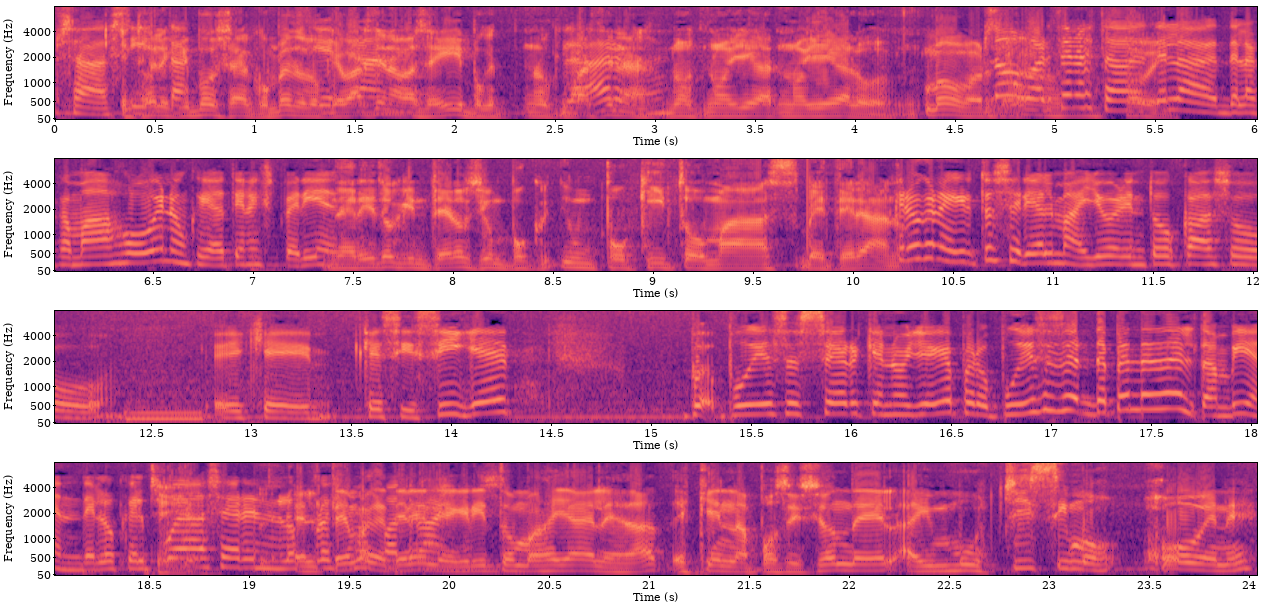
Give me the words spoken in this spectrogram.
o sea, sí Todo el está- equipo se completo. Lo que están- va a seguir, porque no, Claro. No, no llega, no llega a los. No, No, Bárcena está de la, de la camada joven, aunque ya tiene experiencia. Nerito Quintero sí un, poqu- un poquito más veterano. Creo que Negrito sería el mayor en todo caso, eh, que, que si sigue, pudiese ser que no llegue, pero pudiese ser, depende de él también, de lo que él Sí. pueda hacer en los el tema próximos que tiene años. Negrito más allá de la edad es que en la posición de él hay muchísimos jóvenes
